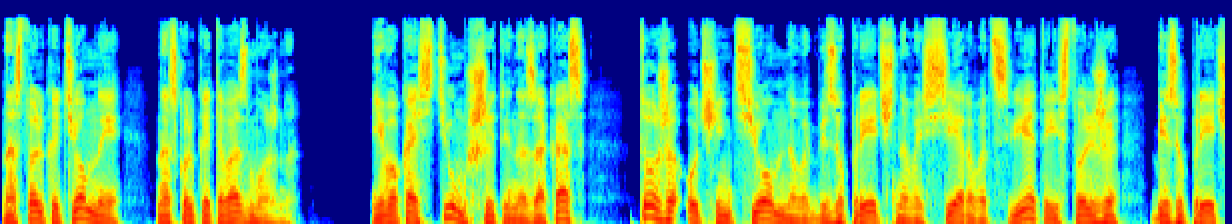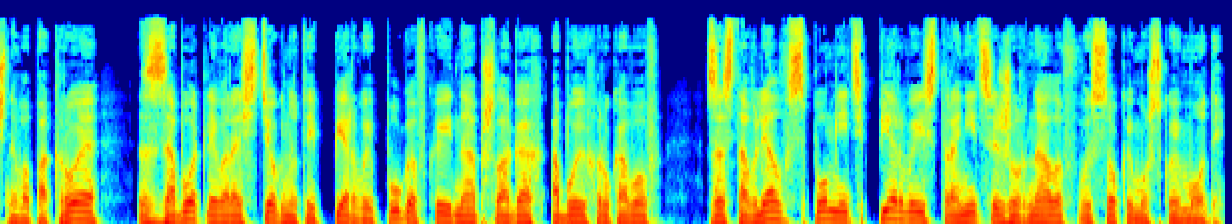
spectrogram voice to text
Настолько темные, насколько это возможно. Его костюм, шитый на заказ, тоже очень темного, безупречного серого цвета и столь же безупречного покроя, с заботливо расстегнутой первой пуговкой на обшлагах обоих рукавов, заставлял вспомнить первые страницы журналов высокой мужской моды.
